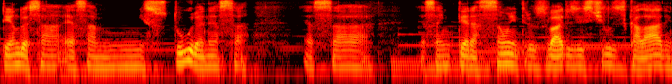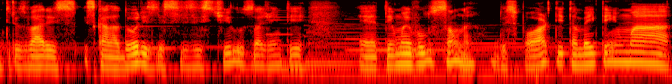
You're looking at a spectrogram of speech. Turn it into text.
tendo essa essa mistura nessa né? essa essa interação entre os vários estilos de escalada, entre os vários escaladores desses estilos, a gente é, tem uma evolução né, do esporte e também tem uma.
